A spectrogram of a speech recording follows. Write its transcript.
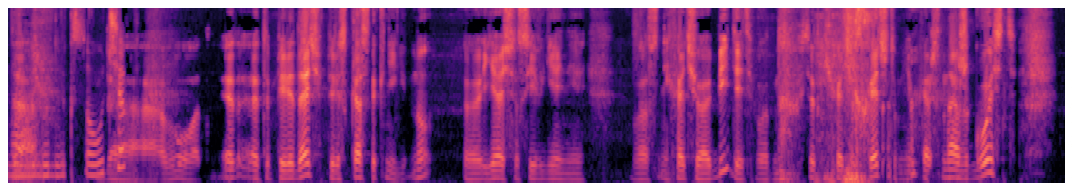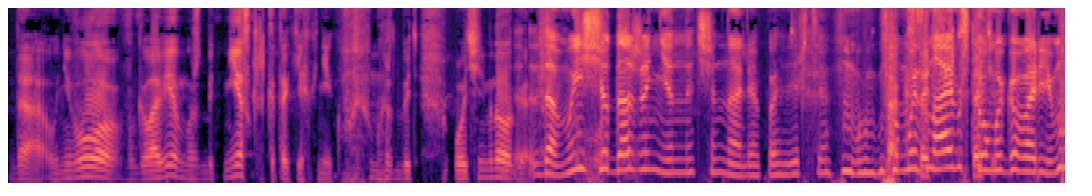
Да, Людвиг Соучек. Да, вот. Это, это передача, пересказ книги. Ну, э, я сейчас, Евгений, вас не хочу обидеть, вот, но все-таки хочу сказать, что мне кажется, наш гость, да, у него в голове может быть несколько таких книг, может быть очень много. Да, мы вот. еще даже не начинали, поверьте. Да, мы кстати, знаем, кстати, что мы говорим.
